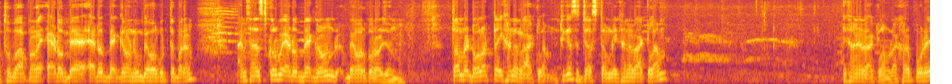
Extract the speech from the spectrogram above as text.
অথবা আপনারা অ্যাডো অ্যাডো ব্যাকগ্রাউন্ড রিমুভ ব্যবহার করতে পারেন। আমি সাজেস্ট করব অ্যাডো ব্যাকগ্রাউন্ড ব্যবহার করার জন্য। তো আমরা ডলারটা এখানে রাখলাম, ঠিক আছে? জাস্ট আমরা এখানে রাখলাম। এখানে রাখলাম। রাখার পরে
